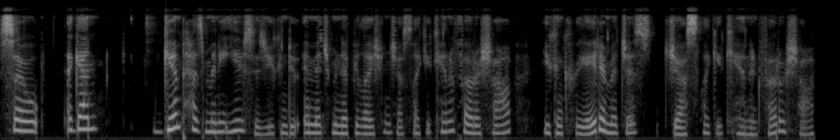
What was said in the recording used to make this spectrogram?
So again, GIMP has many uses. You can do image manipulation just like you can in Photoshop. You can create images just like you can in Photoshop.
